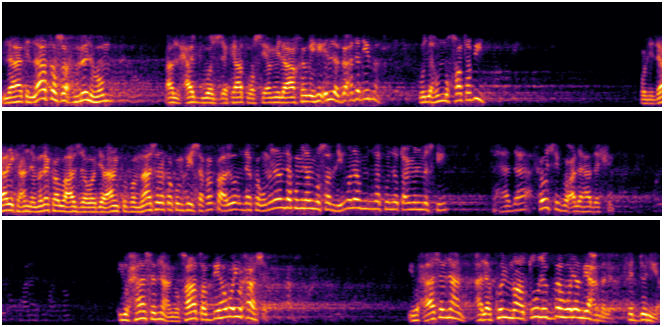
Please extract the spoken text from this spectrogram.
لكن لا تصح منهم الحج والزكاة والصيام إلى آخره إلا بعد الإيمان. ولا هم مخاطبين. ولذلك عندما ذكر الله عز وجل عنكم فما سلككم في سقر قالوا ذكروا من لم من المصلين ولم نكن نطعم المسكين. فهذا حوسبوا على هذا الشيء. يحاسب نعم يخاطب بها ويحاسب. يحاسب نعم على كل ما طولب به ولم يعمله في الدنيا.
